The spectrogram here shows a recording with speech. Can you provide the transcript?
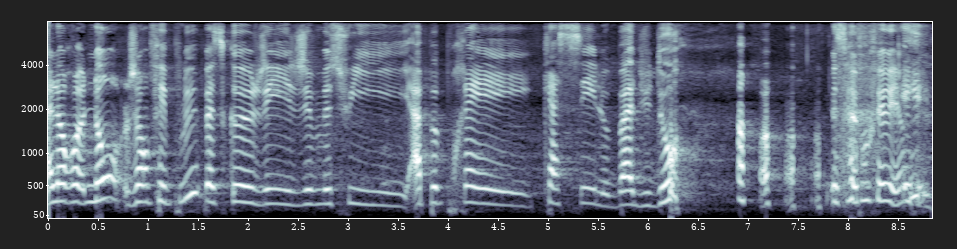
Alors euh, non, j'en fais plus parce que j'ai, je me suis à peu près cassé le bas du dos. Et ça vous fait rire. Et,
